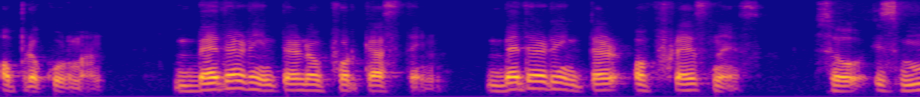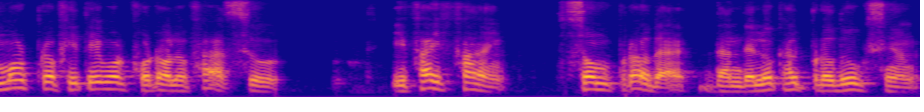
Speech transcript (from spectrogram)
of procurement, better in terms of forecasting, better in terms of freshness. So it's more profitable for all of us. So if I find some product than the local production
